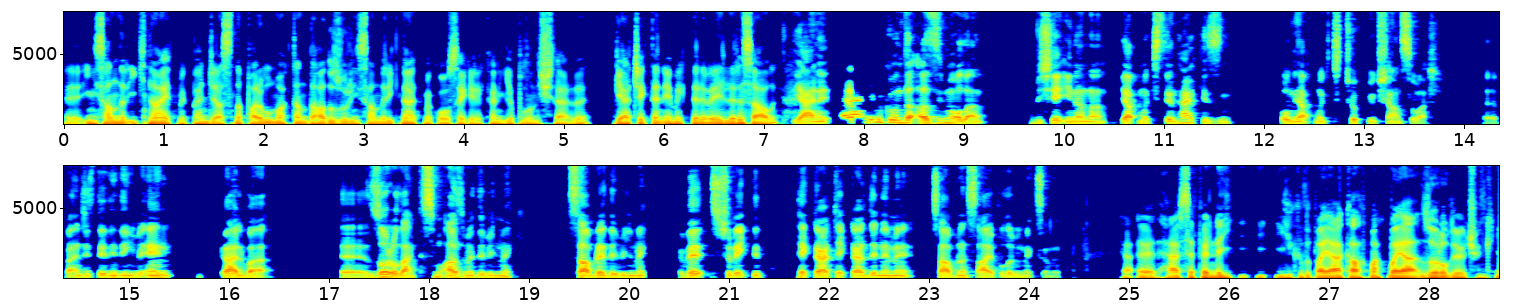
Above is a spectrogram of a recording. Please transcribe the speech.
e, insanları ikna etmek bence aslında para bulmaktan daha da zor insanları ikna etmek olsa gerek hani yapılan işlerde. Gerçekten emeklere ve ellere sağlık. Yani herhangi bir konuda azimi olan, bir şeye inanan, yapmak isteyen herkesin onu yapmak için çok büyük şansı var. Bence dediğin gibi en galiba zor olan kısmı azmedebilmek, sabredebilmek ve sürekli tekrar tekrar deneme sabrına sahip olabilmek sanırım. Ya evet her seferinde yıkılıp ayağa kalkmak bayağı zor oluyor çünkü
